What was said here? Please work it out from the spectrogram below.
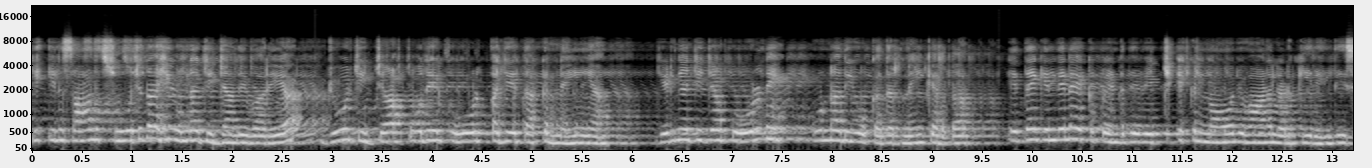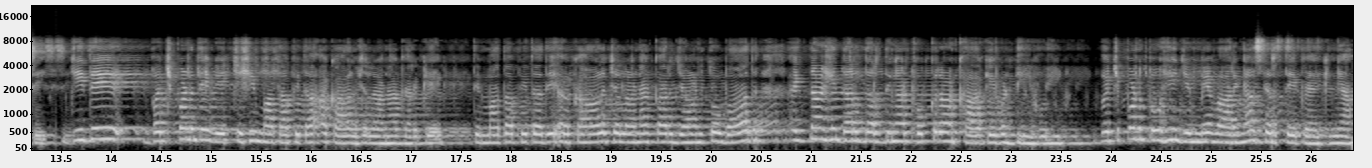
ਕਿ ਇਨਸਾਨ ਸੋਚਦਾ ਹੀ ਉਹਨਾਂ ਚੀਜ਼ਾਂ ਦੇ ਬਾਰੇ ਆ, ਜੋ ਚੀਜ਼ਾਂ ਉਹਦੇ ਕੋਲ ਅਜੇ ਤੱਕ ਨਹੀਂ ਆ। ਜਿਹੜੀਆਂ ਚੀਜ਼ਾਂ ਕੋਲ ਨੇ, ਉਹਨਾਂ ਦੀ ਉਹ ਕਦਰ ਨਹੀਂ ਕਰਦਾ। ਇਦਾਂ ਹੀ ਕਹਿੰਦੇ ਨਾ ਇੱਕ ਪਿੰਡ ਦੇ ਵਿੱਚ ਇੱਕ ਨੌਜਵਾਨ ਲੜਕੀ ਰਹਿੰਦੀ ਸੀ, ਜਿਹਦੇ ਬਚਪਨ ਦੇ ਵਿੱਚ ਹੀ ਮਾਤਾ ਪਿਤਾ ਅਕਾਲ ਚਲਾਣਾ ਕਰ ਗਏ ਤੇ ਮਾਤਾ ਪਿਤਾ ਦੇ ਅਕਾਲ ਚਲਾਣਾ ਕਰ ਜਾਣ ਤੋਂ ਬਾਅਦ ਇਦਾਂ ਹੀ ਦਰ ਦਰ ਦੀਆਂ ਠੋਕਰਾਂ ਖਾ ਕੇ ਵੱਡੀ ਹੋਈ। ਬਚਪਨ ਤੋਂ ਹੀ ਜ਼ਿੰਮੇਵਾਰੀਆਂ ਸਿਰ ਤੇ ਪੈ ਗਈਆਂ।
